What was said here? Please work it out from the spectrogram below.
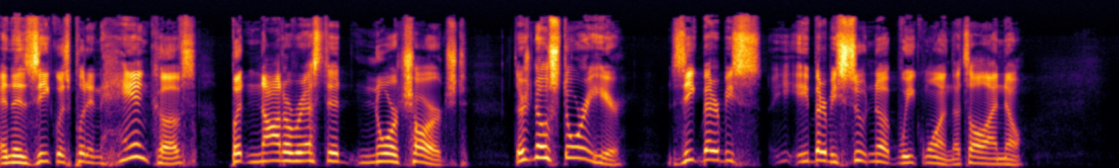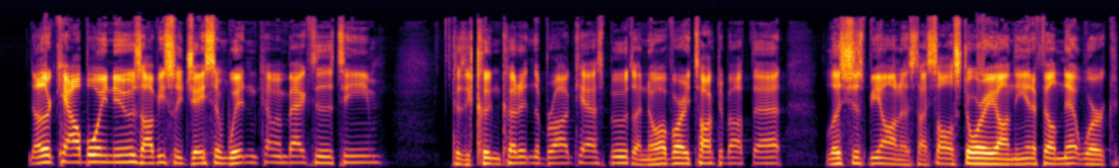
and then Zeke was put in handcuffs, but not arrested nor charged. There's no story here. Zeke better be—he he better be suiting up week one. That's all I know. The other Cowboy news, obviously Jason Witten coming back to the team because he couldn't cut it in the broadcast booth. I know I've already talked about that. Let's just be honest. I saw a story on the NFL Network a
